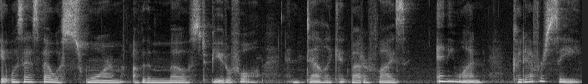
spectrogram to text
It was as though a swarm of the most beautiful and delicate butterflies anyone could ever see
